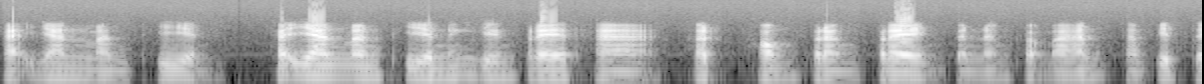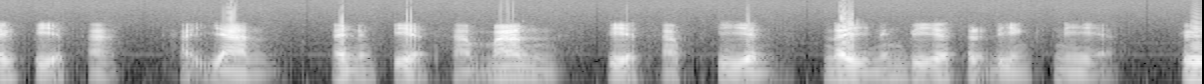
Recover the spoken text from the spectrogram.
ខยันมันเพียร ខยันมันเพียรនឹងយើងប្រែថាខិតខំប្រឹងប្រែងប៉ុណ្ណឹងក៏បានតាមពាក្យទៅពាក្យថាខยันហើយនឹងពាក្យថាมันពាក្យថាភៀននៃនឹងវាស្រដៀងគ្នាគឺ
